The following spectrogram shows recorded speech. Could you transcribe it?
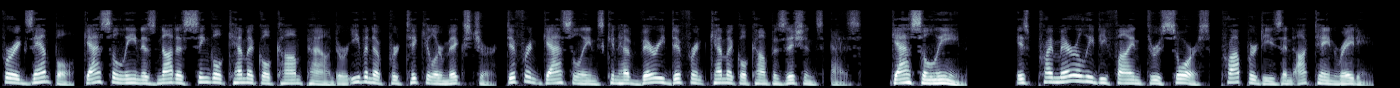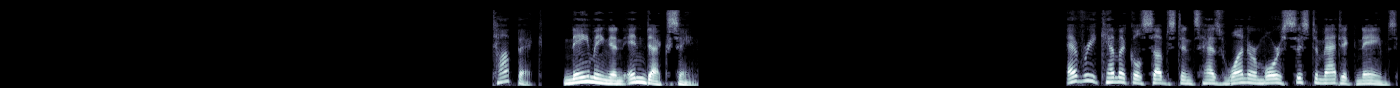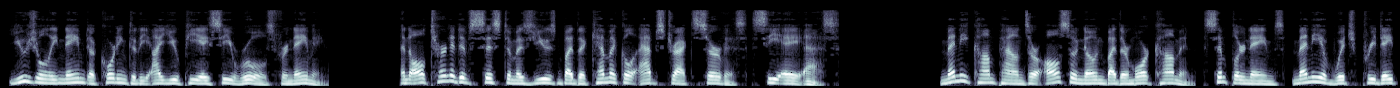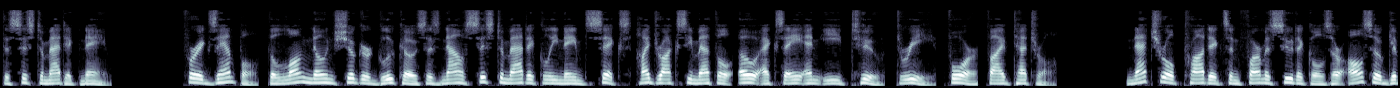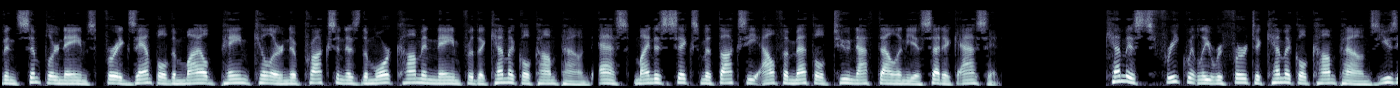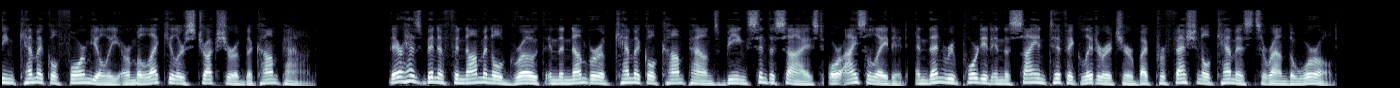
For example, gasoline is not a single chemical compound or even a particular mixture. Different gasolines can have very different chemical compositions, as gasoline is primarily defined through source, properties and octane rating. Naming and indexing. Every chemical substance has one or more systematic names, usually named according to the IUPAC rules for naming. An alternative system is used by the Chemical Abstracts Service. Many compounds are also known by their more common, simpler names, many of which predate the systematic name. For example, the long-known sugar glucose is now systematically named 6-hydroxymethyl oxane 2 3 4 5 tetrol Natural products and pharmaceuticals are also given simpler names, for example the mild pain killer naproxen is the more common name for the chemical compound S-6-methoxy-alpha-methyl-2-naphthalene acid. Chemists frequently refer to chemical compounds using chemical formulae or molecular structure of the compound. There has been a phenomenal growth in the number of chemical compounds being synthesized or isolated, and then reported in the scientific literature by professional chemists around the world.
